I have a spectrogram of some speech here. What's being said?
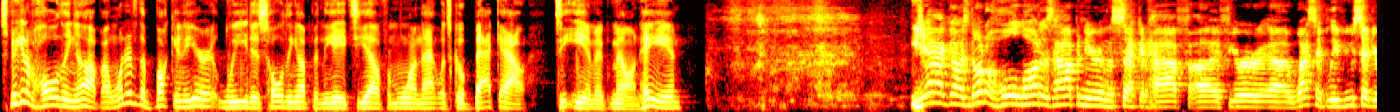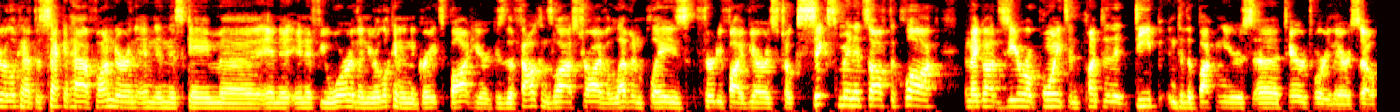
Speaking of holding up, I wonder if the Buccaneer lead is holding up in the ATL. For more on that, let's go back out to Ian McMillan. Hey, Ian. Yeah, guys, not a whole lot has happened here in the second half. Uh, if you're uh, Wes, I believe you said you were looking at the second half under in, in, in this game, uh, and, and if you were, then you're looking in a great spot here because the Falcons' last drive, 11 plays, 35 yards, took six minutes off the clock, and they got zero points and punted it deep into the Buccaneers' uh, territory there. So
